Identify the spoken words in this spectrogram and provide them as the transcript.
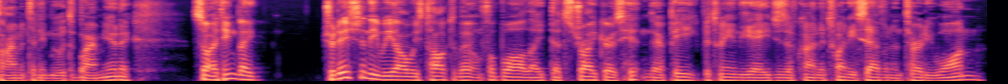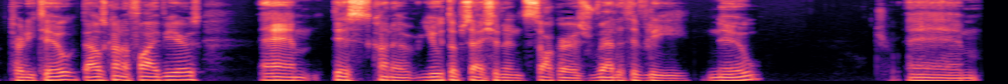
time until he moved to Bayern Munich. So I think like traditionally we always talked about in football like that strikers hitting their peak between the ages of kind of 27 and 31 32 that was kind of five years um this kind of youth obsession in soccer is relatively new True. um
